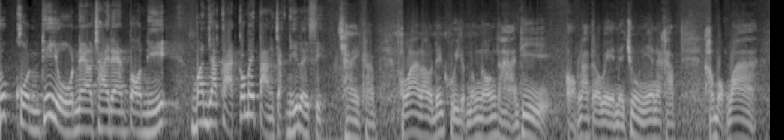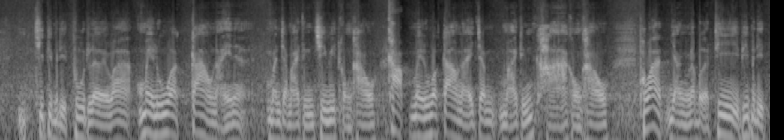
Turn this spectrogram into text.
ทุกคนที่อยู่แนวชายแดนตอนนี้ บรรยากาศก็ไม่ต่างจากนี้เลยสิ ใช่ครับ เพราะว่าเราได้คุยกับน้องๆทหารที่ออกลาดตระเวนในช่วงนี้นะครับ เขาบอกว่า ที่พี่ประดิษฐ์พูดเลยว่า ไม่รู้ว่าก้าวไหนเนี่ย มันจะหมายถึงชีวิตของเขาครับไม่รู้ว่าก้าวไหนจะหมายถึงขาของเขา เพราะว่าอย่างระเบิดที่พี่ประดิษฐ์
